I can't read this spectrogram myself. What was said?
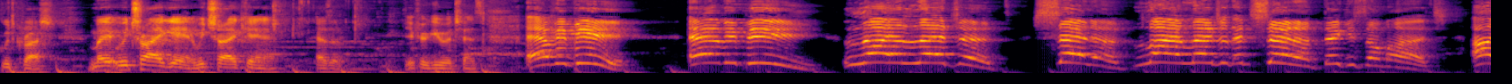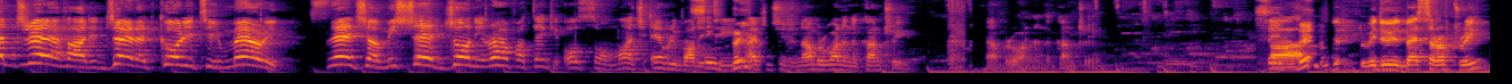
good crush. May we try again, we try again, Hazard, if you give a chance. MVP! MVP! Lion Legend! Shannon! Lion Legend and Shannon! Thank you so much! Andrea Hardy, Janet, Cody T, Mary, Snatcher, Michelle, Johnny, Rafa, thank you all so much, everybody. Sing team. big. I appreciate you. Number one in the country. Number one in the country. See, Uh, big. we do- we do it best out of three.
